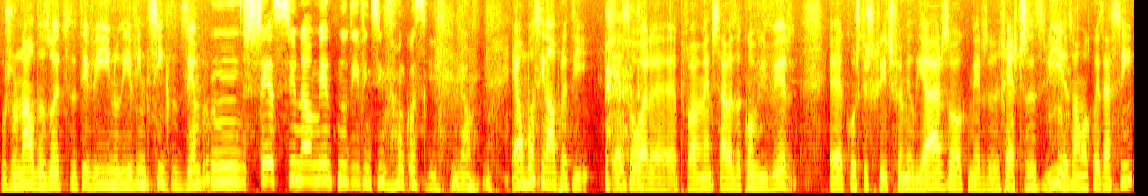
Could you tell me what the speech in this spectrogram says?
o Jornal das 8 da TVI no dia 25 de dezembro? Hum, excepcionalmente no dia 25 não consegui. Não. É um bom sinal para ti. Essa hora provavelmente estavas a conviver eh, com os teus queridos familiares ou a comer restos das vias ou uma coisa assim.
